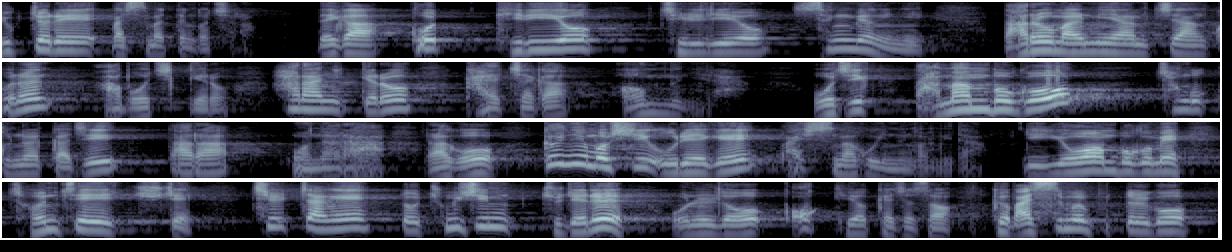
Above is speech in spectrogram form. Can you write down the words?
6절에 말씀했던 것처럼 내가 곧 길이요 진리요 생명이니 나로 말미암지 않고는 아버지께로 하나님께로 갈 자가 없느니라. 오직 나만 보고 천국 그날까지 따라오너라라고 끊임없이 우리에게 말씀하고 있는 겁니다. 이 요한복음의 전체의 주제 7장의 또 중심 주제를 오늘도 꼭 기억하셔서 그 말씀을 붙들고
